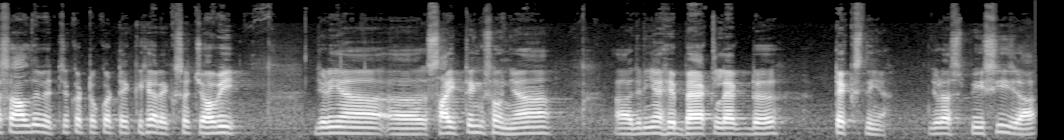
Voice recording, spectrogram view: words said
ਇਸ ਸਾਲ ਦੇ ਵਿੱਚ ਘੱਟੋ ਘੱਟ 1124 ਜਿਹੜੀਆਂ ਸਾਈਟਿੰਗਸ ਹੋਈਆਂ ਜਿਹੜੀਆਂ ਇਹ ਬੈਕਲੈਗਡ ਟਿਕਸ ਦੀਆਂ ਜਿਹੜਾ ਸਪੀਸੀਜ਼ ਆ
